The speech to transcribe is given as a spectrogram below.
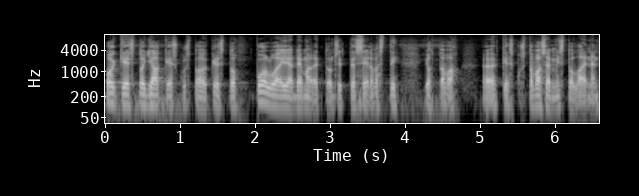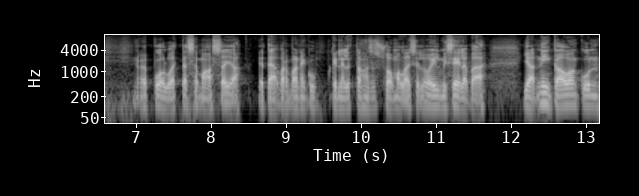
oikeisto ja keskusta oikeisto puolue ja demarit on sitten selvästi johtava keskusta vasemmistolainen puolue tässä maassa ja, ja tämä varmaan niin kuin kenelle tahansa suomalaiselle on ilmiselvää. Ja niin kauan kuin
